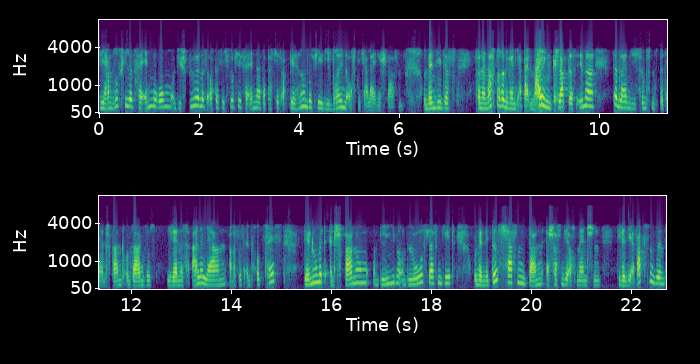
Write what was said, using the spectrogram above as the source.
die haben so viele Veränderungen und die spüren es auch, dass sich so viel verändert. Da passiert auch Gehirn so viel, die wollen oft nicht alleine schlafen. Und wenn sie das von der Nachbarin hören, ja, bei meinen klappt das immer, dann bleiben sie fünftens bitte entspannt und sagen sich, sie werden es alle lernen, aber es ist ein Prozess, der nur mit Entspannung und Liebe und Loslassen geht. Und wenn wir das schaffen, dann erschaffen wir auch Menschen, die, wenn sie erwachsen sind,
